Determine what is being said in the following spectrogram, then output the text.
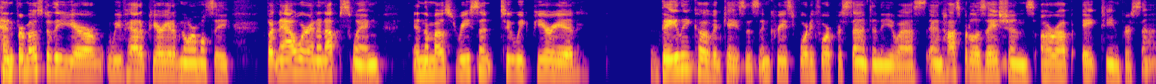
And for most of the year, we've had a period of normalcy, but now we're in an upswing. In the most recent two week period, daily COVID cases increased 44% in the US, and hospitalizations are up 18%.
